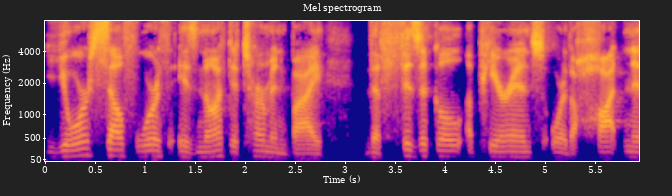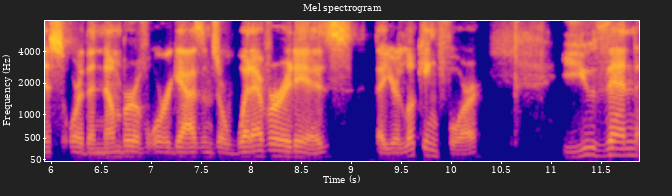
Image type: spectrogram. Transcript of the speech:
your self-worth is not determined by the physical appearance or the hotness or the number of orgasms or whatever it is that you're looking for you then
